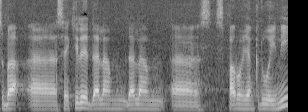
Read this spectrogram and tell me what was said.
Sebab uh, saya kira dalam dalam uh, separuh yang kedua ini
